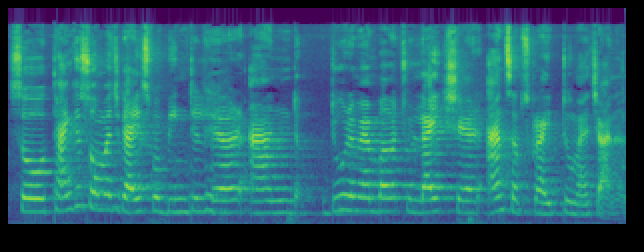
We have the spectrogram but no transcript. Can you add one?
So thank you so much guys for being till here. And do remember to like share and subscribe to my channel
